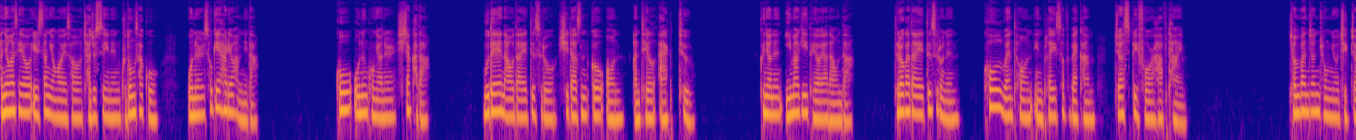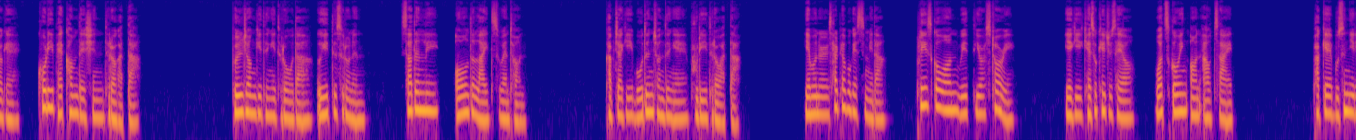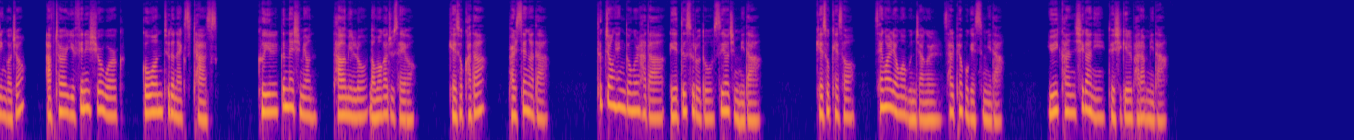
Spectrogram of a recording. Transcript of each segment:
안녕하세요. 일상 영어에서 자주 쓰이는 구동사고 오늘 소개하려 합니다. 고 오는 공연을 시작하다. 무대에 나오다의 뜻으로 she doesn't go on until act 2. 그녀는 이막이 되어야 나온다. 들어가다의 뜻으로는 Cole went on in place of Beckham just before halftime. 전반전 종료 직전에 콜이 베컴 대신 들어갔다. 불전기 등이 들어오다 의 뜻으로는 Suddenly all the lights went on. 갑자기 모든 전등에 불이 들어왔다. 예문을 살펴보겠습니다. Please go on with your story. 얘기 계속해 주세요. What's going on outside? 밖에 무슨 일인 거죠? After you finish your work, go on to the next task. 그 일 끝내시면 다음 일로 넘어가 주세요. 계속하다, 발생하다, 특정 행동을 하다의 뜻으로도 쓰여집니다. 계속해서 생활 영어 문장을 살펴보겠습니다. 유익한 시간이 되시길 바랍니다.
